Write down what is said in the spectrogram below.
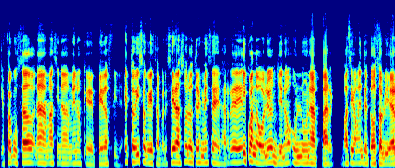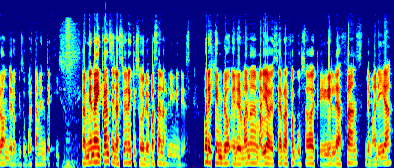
que fue acusado nada más y nada menos que de pedofilia. Esto hizo que desapareciera solo tres meses de las redes y cuando volvió llenó un Luna Park. Básicamente todos se olvidaron de lo que supuestamente hizo. También hay cancelaciones que sobrepasan los límites. Por ejemplo, el hermano de María Becerra fue acusado de escribirle a fans de María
